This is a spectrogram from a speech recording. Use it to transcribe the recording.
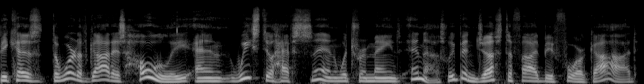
because the Word of God is holy and we still have sin which remains in us. We've been justified before God,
